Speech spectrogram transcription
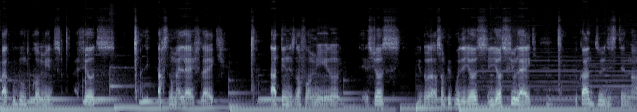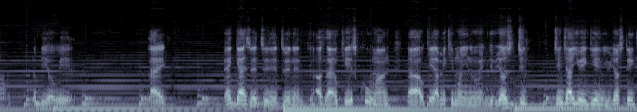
But I couldn't commit. I felt that's not my life. Like that thing is not for me. You know, it's just you know some people they just you just feel like you can't do this thing now. Don't be your way. Like when guys were doing it, doing it, I was like, okay, it's cool, man. Uh, okay, I'm making money, you know. You just ginger you again. You just think,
